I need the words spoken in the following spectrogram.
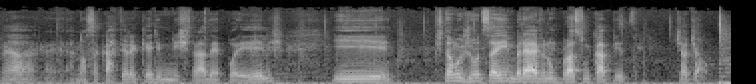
né? É, A nossa carteira aqui é administrada por eles. E estamos juntos aí em breve num próximo capítulo. Tchau, tchau.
